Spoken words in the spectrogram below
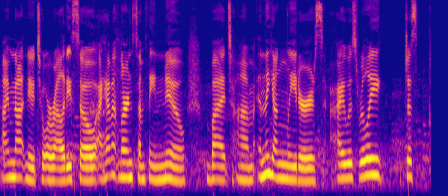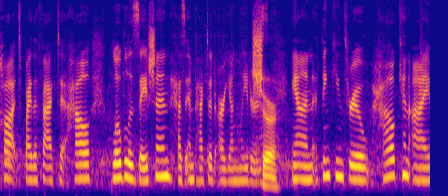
I'm not new to orality, so I haven't learned something new. But um, in the young leaders, I was really just caught by the fact that how globalization has impacted our young leaders. Sure. And thinking through how can I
